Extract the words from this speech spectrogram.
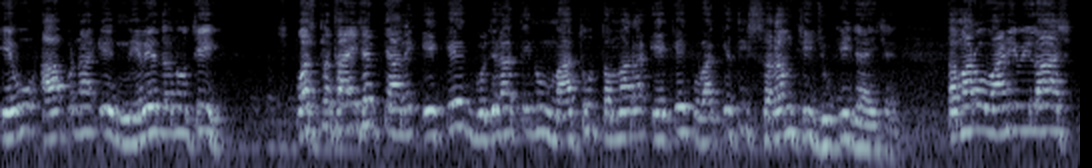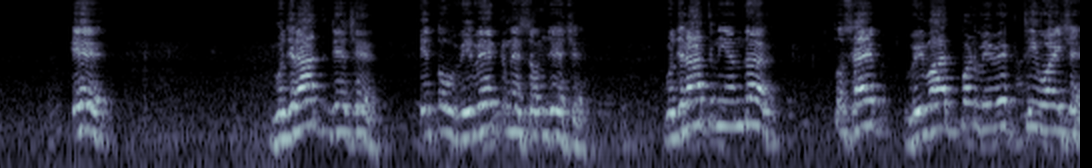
એવું આપના એ નિવેદનોથી સ્પષ્ટ થાય છે. ત્યારે એક એક ગુજરાતીનું માથું તમારા એક એક વાક્યથી શરમથી ઝૂકી જાય છે. તમારો વાણી વિલાસ એ ગુજરાત જે છે, એ તો વિવેકને સમજે છે. ગુજરાતની અંદર તો સાહેબ, વિવાદ પણ વિવેકથી હોય છે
